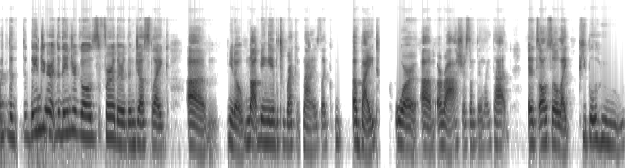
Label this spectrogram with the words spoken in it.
the the danger the danger goes further than just like um, you know not being able to recognize like a bite or um, a rash or something like that. It's also like people who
